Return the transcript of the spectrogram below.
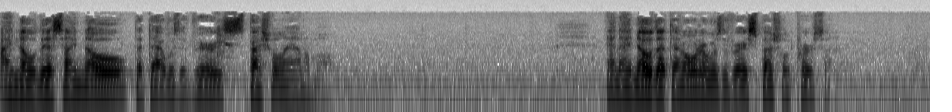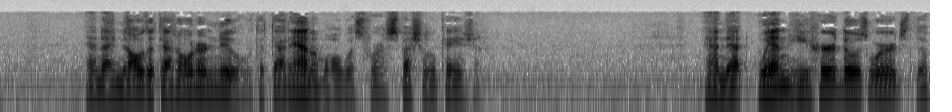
I know this. I know that that was a very special animal. And I know that that owner was a very special person. And I know that that owner knew that that animal was for a special occasion and that when he heard those words, the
